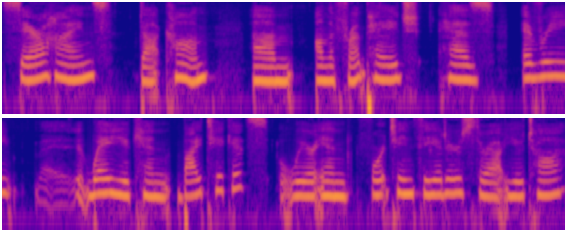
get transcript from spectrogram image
sarahhinze.com, um, on the front page has every uh, way you can buy tickets. We're in 14 theaters throughout Utah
